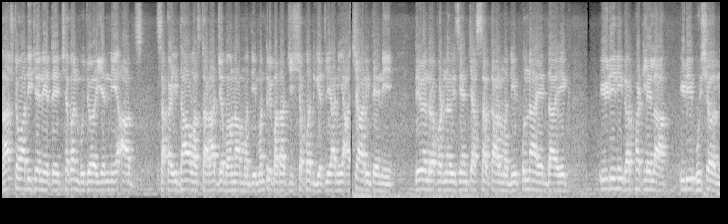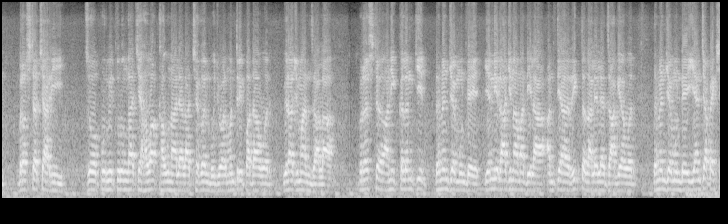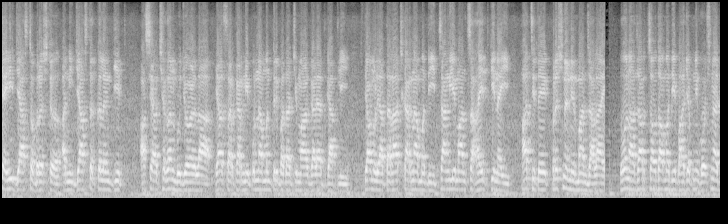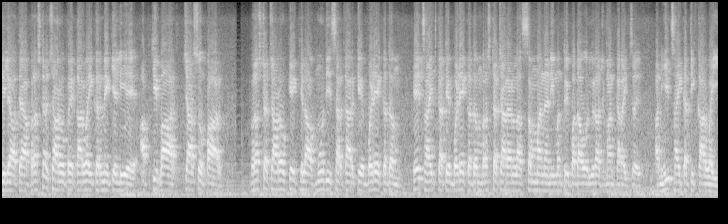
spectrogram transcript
राष्ट्रवादीचे नेते छगन भुजबळ यांनी आज सकाळी दहा वाजता राज्यभवनामध्ये मंत्रिपदाची शपथ घेतली आणि अशा रीतीने देवेंद्र फडणवीस यांच्या सरकारमध्ये पुन्हा एकदा एक ईडीने गरफटलेला ईडी भूषण भ्रष्टाचारी जो पूर्वी तुरुंगाची हवा खाऊन आलेला छगन भुजबळ मंत्रिपदावर विराजमान झाला. भ्रष्ट आणि कलंकित धनंजय मुंडे यांनी राजीनामा दिला आणि त्या रिक्त झालेल्या जागेवर धनंजय मुंडे यांच्यापेक्षाही जास्त भ्रष्ट आणि जास्त कलंकित अशा छगन भुजबळला या सरकारने पुन्हा मंत्रिपदाची माळ गळ्यात घातली. त्यामुळे आता राजकारणामध्ये चांगली माणसं आहेत की नाही हाच इथे एक प्रश्न निर्माण झाला आहे दोन हजार चौदा मध्ये भाजपने घोषणा दिल्या होत्या भ्रष्टाचारों पे कारवाई करने के लिए अब की बार 400 पार. भ्रष्टाचारों के खिलाफ मोदी सरकार के बडे कदम. हेच आहेत का ते बडे कदम भ्रष्टाचारांना सन्मान आणि मंत्रिपदावर विराजमान करायचंय. आणि हीच आहे का ती कारवाई?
